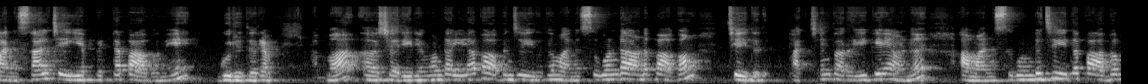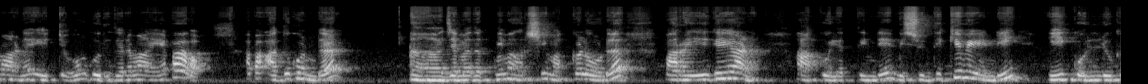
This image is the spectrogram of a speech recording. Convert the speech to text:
മനസ്സാൽ ചെയ്യപ്പെട്ട പാപമേ ഗുരുതരം. അമ്മ ശരീരം കൊണ്ടല്ല പാപം ചെയ്തത്. മനസ്സുകൊണ്ടാണ് പാപം ചെയ്തത്. അച്ഛൻ പറയുകയാണ് ആ മനസ്സുകൊണ്ട് ചെയ്ത പാപമാണ് ഏറ്റവും ഗുരുതരമായ പാപം. അപ്പൊ അതുകൊണ്ട് ജമദഗ്നി മഹർഷി മക്കളോട് പറയുകയാണ് ആ കുലത്തിന്റെ വിശുദ്ധിക്ക് വേണ്ടി ഈ കൊല്ലുക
